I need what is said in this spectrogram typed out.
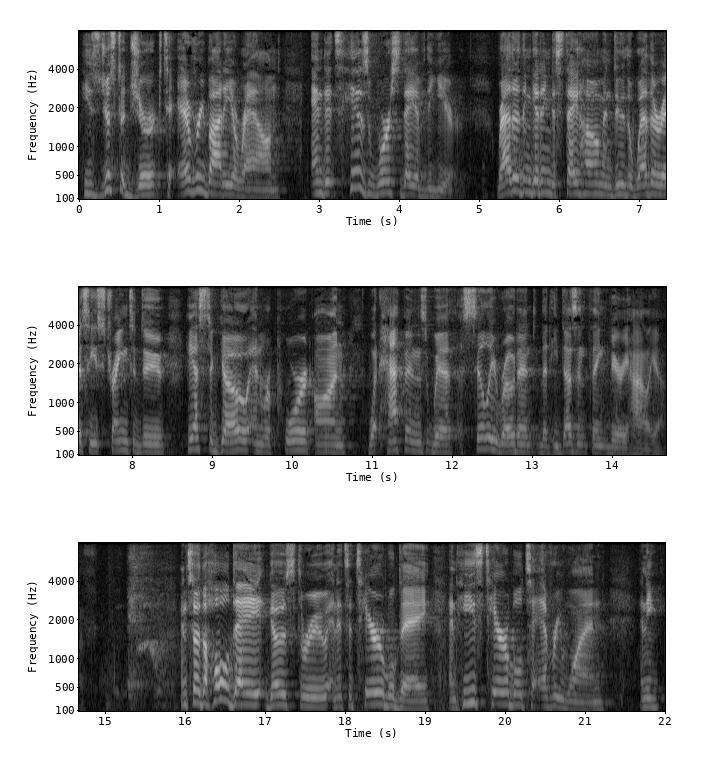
He's just a jerk to everybody around, and it's his worst day of the year. Rather than getting to stay home and do the weather as he's trained to do, he has to go and report on what happens with a silly rodent that he doesn't think very highly of. And so the whole day goes through, and it's a terrible day, and he's terrible to everyone. And he,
